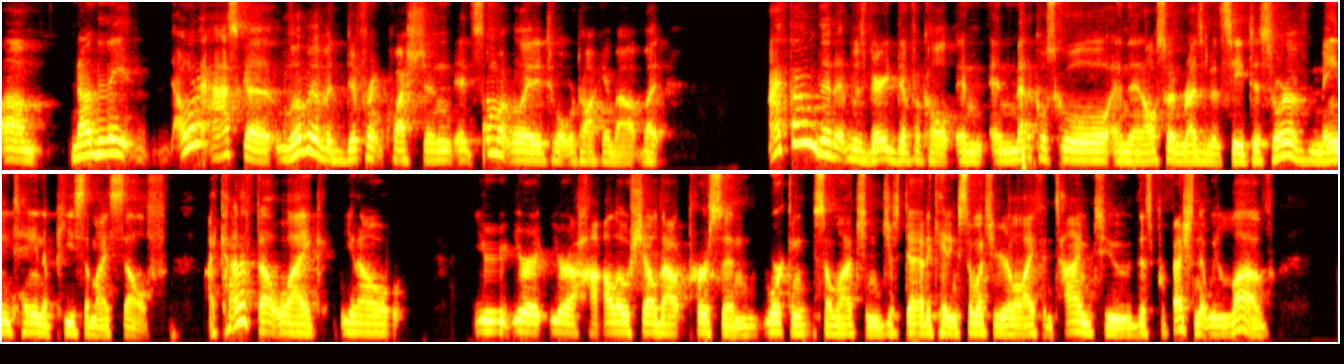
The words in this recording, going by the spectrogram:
Um, Nandini, I want to ask a little bit of a different question. It's somewhat related to what we're talking about, but I found that it was very difficult in, in medical school and then also in residency to sort of maintain a piece of myself. I kind of felt like, you know, you, you're you're a hollow, shelled out person working so much and just dedicating so much of your life and time to this profession that we love.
